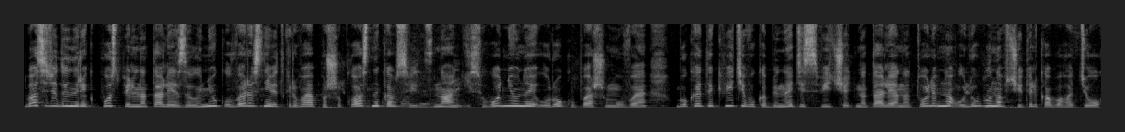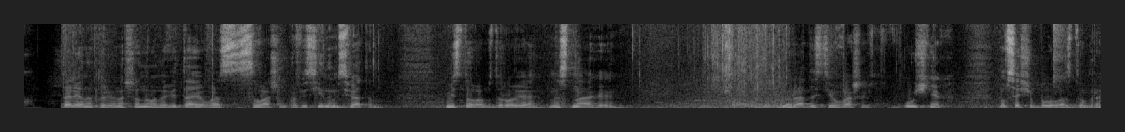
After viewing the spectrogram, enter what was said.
21 рік поспіль Наталія Зеленюк у вересні відкриває першокласникам світ знань. Сьогодні у неї урок у першому В. Букети квітів у кабінеті свідчать. Наталія Анатолівна – улюблена вчителька багатьох. Наталія Анатолійовна, шановна, вітаю вас з вашим професійним святом. Міцного вам здоров'я, наснаги, радості в ваших учнях. Ну, все, щоб було у вас добре.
